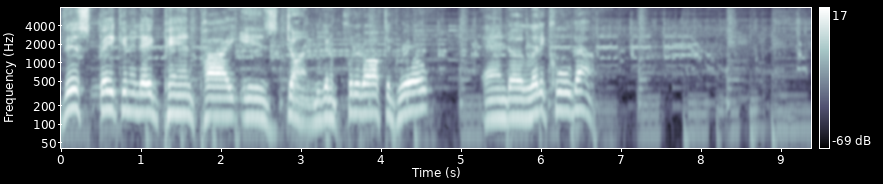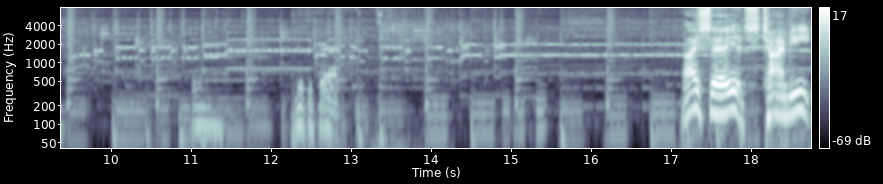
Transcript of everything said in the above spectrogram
this bacon and egg pan pie is done. We're going to put it off the grill and uh, let it cool down. Look at that. I say it's time to eat.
